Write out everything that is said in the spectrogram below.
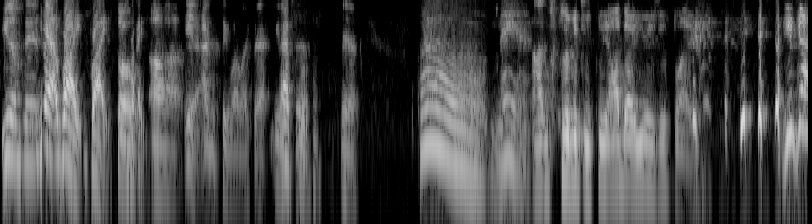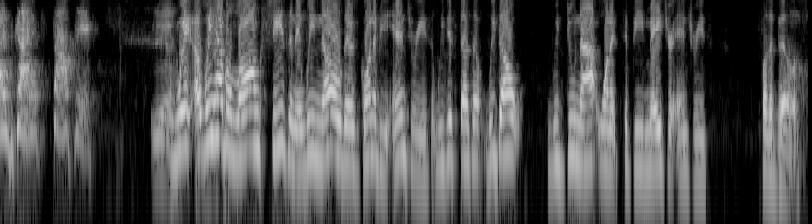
You know what I'm saying? Yeah. Right. Right. So right. uh yeah, I just think about it like that. You know what I'm saying? Absolutely. Yeah. Oh man. I just look at you, T. I know you was just like, you guys gotta stop it. Yeah. We uh, we have a long season, and we know there's going to be injuries. We just doesn't. We don't. We do not want it to be major injuries for the Bills.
